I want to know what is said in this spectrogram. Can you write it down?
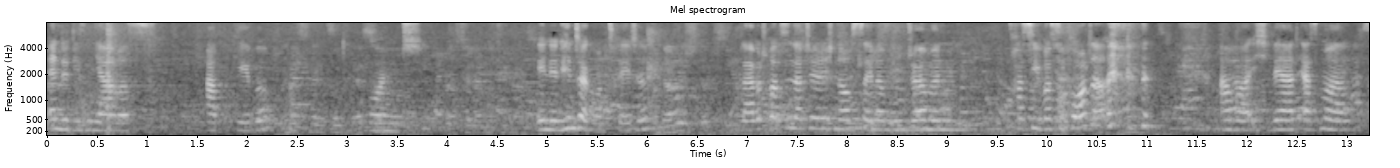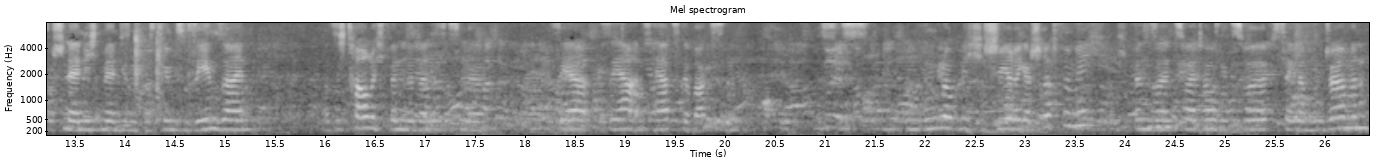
Ende diesen Jahres abgebe und in den Hintergrund trete. Bleibe trotzdem natürlich noch Sailor Moon German passiver Supporter, aber ich werde erstmal so schnell nicht mehr in diesem Kostüm zu sehen sein. Was ich traurig finde, dann ist es mir sehr, sehr ans Herz gewachsen. Es ist ein unglaublich schwieriger Schritt für mich. Ich bin seit 2012 Sailor Moon German.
